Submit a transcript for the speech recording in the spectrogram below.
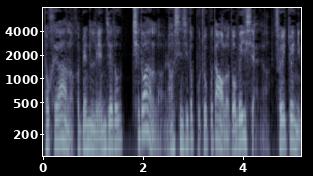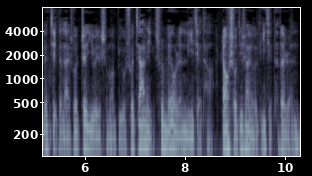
都黑暗了，和别人的连接都切断了，然后信息都捕捉不到了，多危险啊！所以对你的姐姐来说，这意味着什么？比如说家里是不是没有人理解她，然后手机上有理解她的人，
